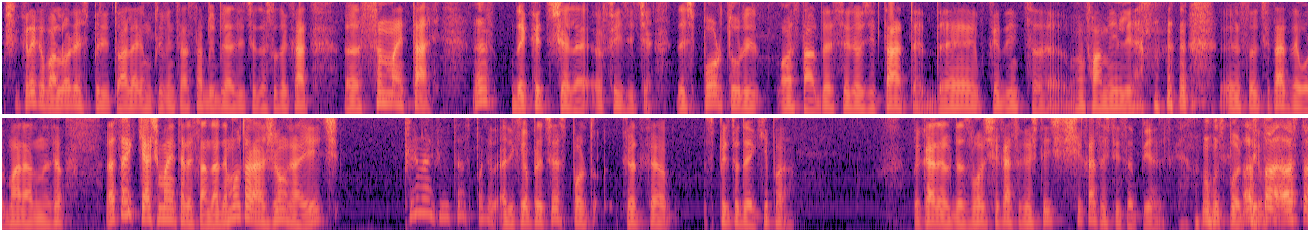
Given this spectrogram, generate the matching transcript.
și cred că valorile spirituale, în privința asta, Biblia zice destul de clar, uh, sunt mai tari decât cele fizice. Deci sportul ăsta de seriozitate, de credință în familie, în societate, de urmare a Dumnezeu, asta e chiar și mai interesant, dar de multe ori ajung aici prin activități sportive. Adică eu prețuiesc sportul. Cred că spiritul de echipă pe care îl dezvolți și ca să câștigi și ca să știi să pierzi. Un sportiv asta, asta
